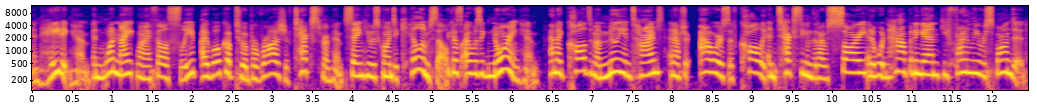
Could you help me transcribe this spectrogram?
and hating him. And one night when I fell asleep, I woke up to a barrage of texts from him saying he was going to kill himself because I was ignoring him. And I called him a million times, and after hours of calling and texting him that I was sorry and it wouldn't happen again, he finally responded.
